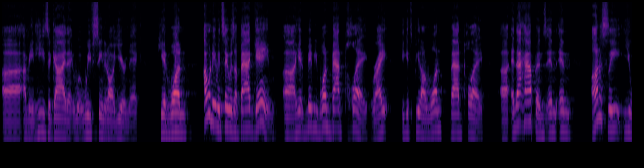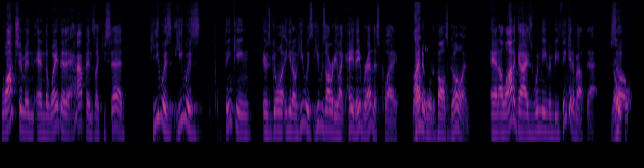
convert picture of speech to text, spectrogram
Uh, I mean, he's a guy that w- we've seen it all year, Nick. He had one, I wouldn't even say it was a bad game. Uh, he had maybe one bad play, right? He gets beat on one bad play. Uh, and that happens. And and honestly, you watch him and and the way that it happens, like you said, he was he was thinking it was going, you know, he was he was already like, hey, they've ran this play. Yep. I know where the ball's going. And a lot of guys wouldn't even be thinking about that. Nope. So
